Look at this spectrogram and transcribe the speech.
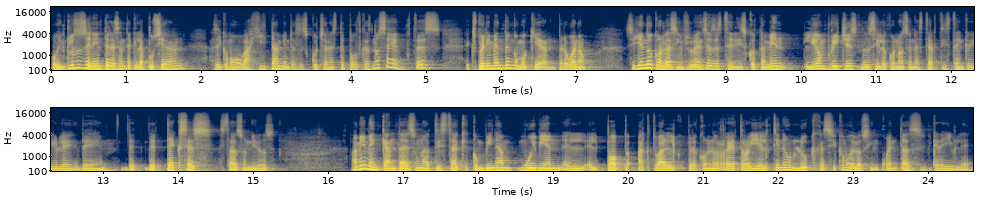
O incluso sería interesante que la pusieran así como bajita mientras escuchan este podcast. No sé, ustedes experimenten como quieran, pero bueno, siguiendo con las influencias de este disco, también Leon Bridges, no sé si lo conocen, este artista increíble de, Texas, Estados Unidos. A mí me encanta, es un artista que combina muy bien el, pop actual, pero con lo retro, y él tiene un look así como de los 50 increíble.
